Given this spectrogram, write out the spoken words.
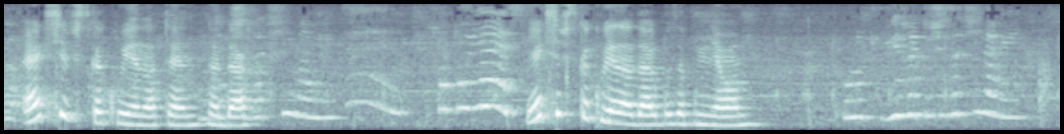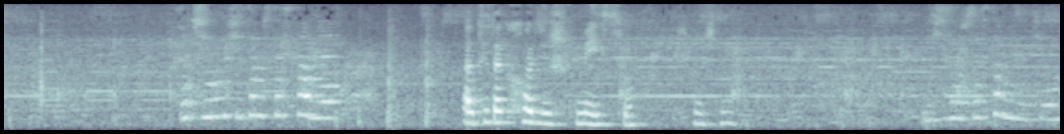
Tak. A jak się wskakuje na ten, na dach? Co to jest? Jak się wskakuje na dach, bo zapomniałam. A ty tak chodzisz w miejscu. Śmiesznie. Mi się tam stać tablet zaczęło.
